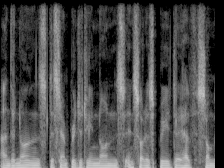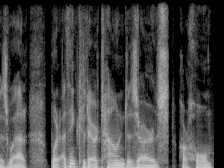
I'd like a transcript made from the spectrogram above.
and the nuns, the St Brigidine nuns in Solas Bhríde, they have some as well. But I think Kildare town deserves her home.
